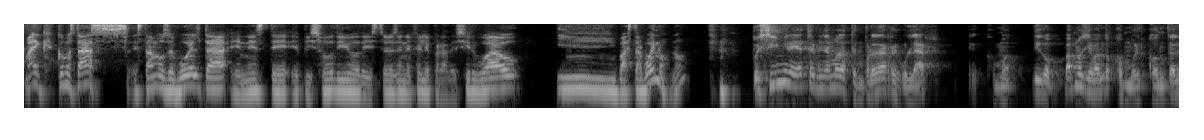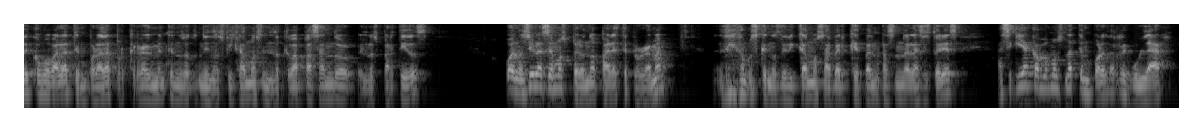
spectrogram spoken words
Mike, ¿cómo estás? Estamos de vuelta en este episodio de Historias de NFL para decir wow y va a estar bueno, ¿no? Pues sí, mira, ya terminamos la temporada regular. Eh, como digo, vamos llevando como el conteo de cómo va la temporada porque realmente nosotros ni nos fijamos en lo que va pasando en los partidos. Bueno, sí lo hacemos, pero no para este programa digamos que nos dedicamos a ver qué van pasando las historias. Así que ya acabamos una temporada regular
